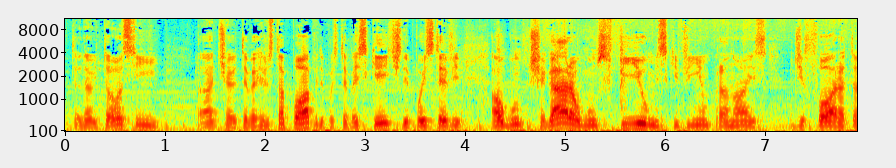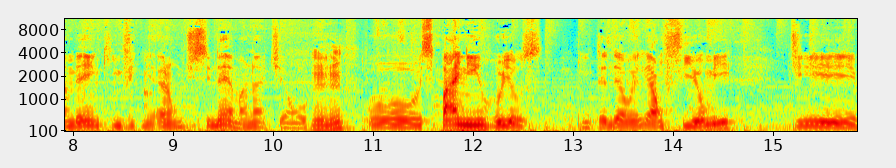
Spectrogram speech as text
entendeu? Então, assim, teve a revista Pop, depois teve a Skate, depois teve alguns chegaram alguns filmes que vinham para nós de fora também, que eram de cinema, né? Tinha o, o Spinning Wheels, entendeu? Ele é um filme de,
